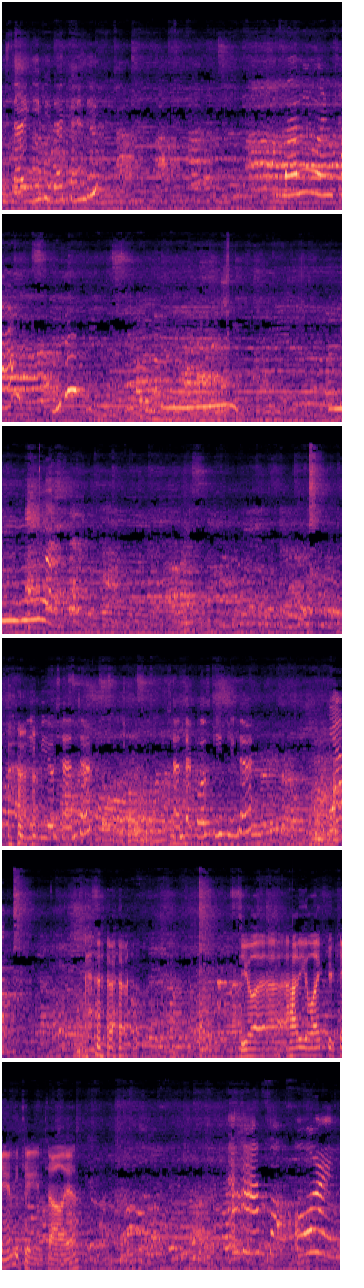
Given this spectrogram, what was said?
Did Daddy give you that candy? Give you Santa? Santa Claus give you that? Yep. do you, uh, how do you like your candy cane, Thalia? I have an orange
